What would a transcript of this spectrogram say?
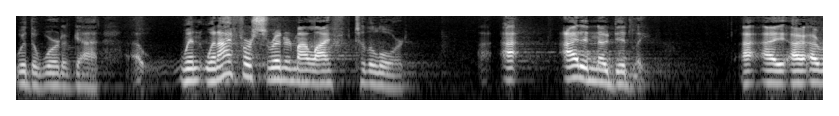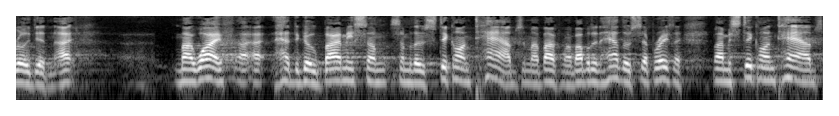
with the Word of God. Uh, when, when I first surrendered my life to the Lord, I, I didn't know diddly. I, I, I really didn't. I, my wife I, had to go buy me some, some of those stick on tabs in my Bible. My Bible didn't have those separations. I buy me stick on tabs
